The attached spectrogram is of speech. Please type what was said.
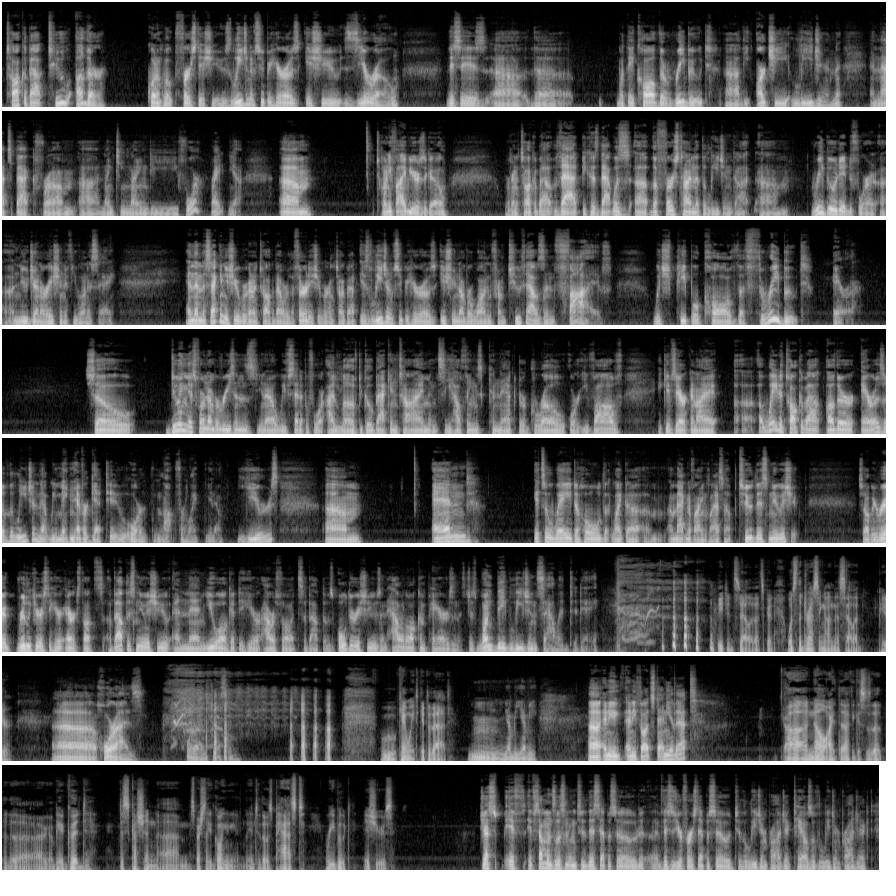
talk about two other quote unquote first issues Legion of Superheroes issue zero. This is uh, the what they call the reboot, uh, the Archie Legion and that's back from uh, 1994, right? Yeah. Um, 25 years ago. We're going to talk about that because that was uh, the first time that the Legion got um, rebooted for a, a new generation, if you want to say. And then the second issue we're going to talk about, or the third issue we're going to talk about, is Legion of Superheroes issue number one from 2005, which people call the three boot era. So, doing this for a number of reasons, you know, we've said it before. I love to go back in time and see how things connect or grow or evolve. It gives Eric and I a, a way to talk about other eras of the Legion that we may never get to or not for like, you know, years. Um, and it's a way to hold like a, a magnifying glass up to this new issue. So I'll be re- really curious to hear Eric's thoughts about this new issue, and then you all get to hear our thoughts about those older issues and how it all compares. And it's just one big Legion salad today. Legion salad. That's good. What's the dressing on this salad, Peter? Uh, Horaz. Horaz dressing. Ooh, can't wait to get to that. Mmm, yummy, yummy. Uh, any any thoughts to any of that? Uh, no, I, th- I think this is a, the, the, uh, be a good discussion, um, especially going into those past reboot issues. Just if if someone's listening to this episode, uh, if this is your first episode to the Legion Project, Tales of the Legion Project,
